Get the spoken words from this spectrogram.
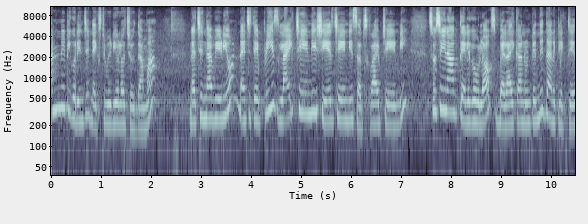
అన్నిటి గురించి నెక్స్ట్ వీడియోలో చూద్దామా? నచ్చిందా వీడియో? నచ్చితే ప్లీజ్ లైక్ చేయండి షేర్ చేయండి సబ్స్క్రైబ్ చేయండి. Sushinag Telugu vlogs bell icon ఉంటుంది దాన్ని క్లిక్ చేసి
